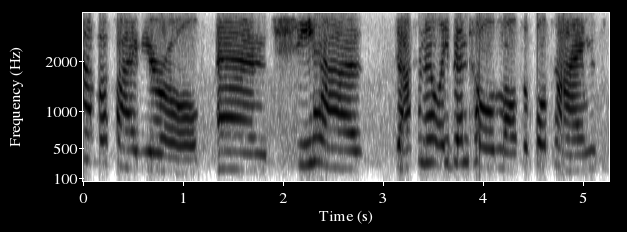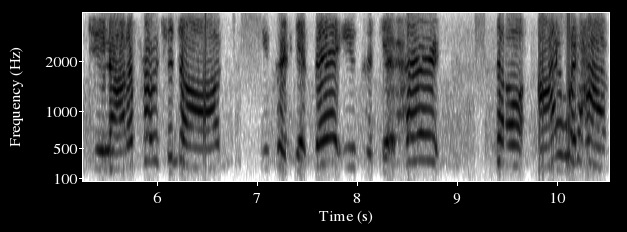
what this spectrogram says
have a five year old, and she has definitely been told multiple times do not approach a dog. You could get bit, you could get hurt. So I would have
